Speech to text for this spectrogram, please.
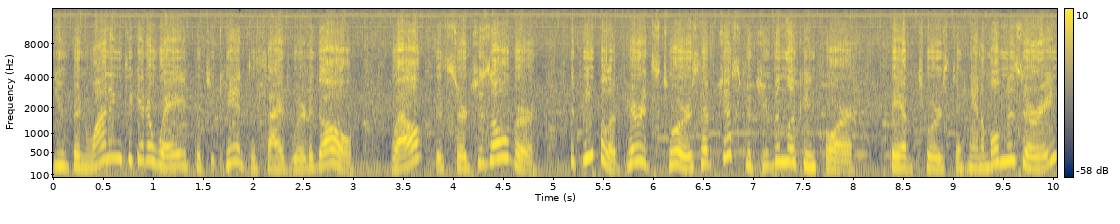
You've been wanting to get away, but you can't decide where to go. Well, the search is over. The people at Parrots Tours have just what you've been looking for. They have tours to Hannibal, Missouri,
